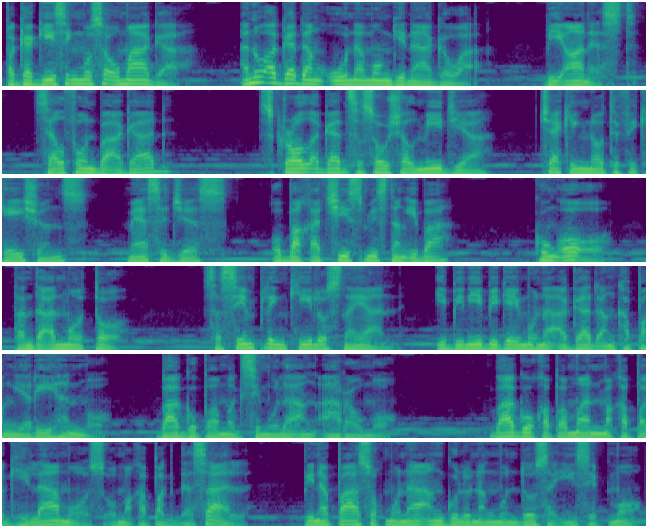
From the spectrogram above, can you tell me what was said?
Pagkagising mo sa umaga, ano agad ang una mong ginagawa? Be honest. Cellphone ba agad? Scroll agad sa social media, checking notifications, messages, o baka chismis ng iba? Kung oo, tandaan mo to. Sa simpleng kilos na yan, ibinibigay mo na agad ang kapangyarihan mo bago pa magsimula ang araw mo. Bago ka pa man makapaghilamos o makapagdasal, pinapasok mo na ang gulo ng mundo sa isip mo.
